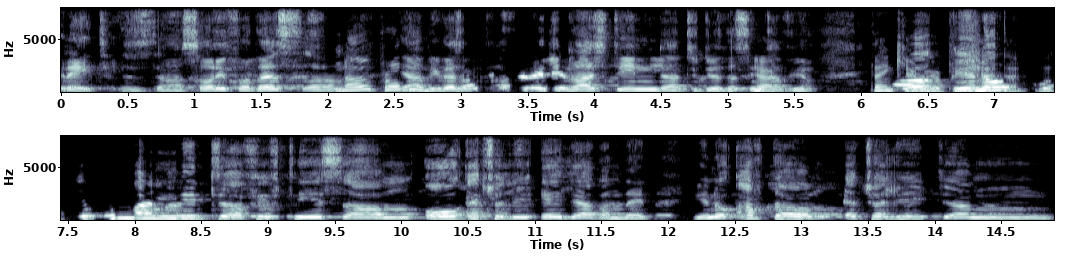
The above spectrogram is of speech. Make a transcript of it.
Great. Uh, sorry for this. Um, no problem. Yeah, because I really rushed in uh, to do this yeah. interview. Thank you. Uh, we appreciate you know, that. In my mid 50s, um, or actually earlier than that, you know, after um, actually um,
